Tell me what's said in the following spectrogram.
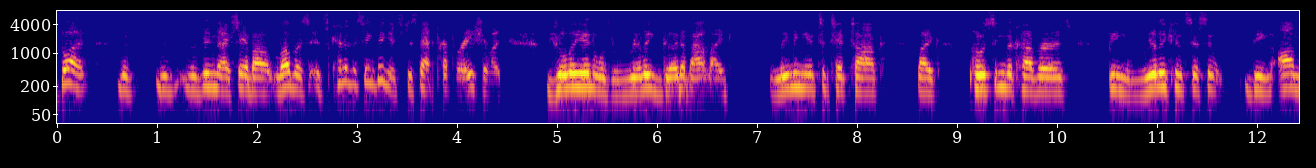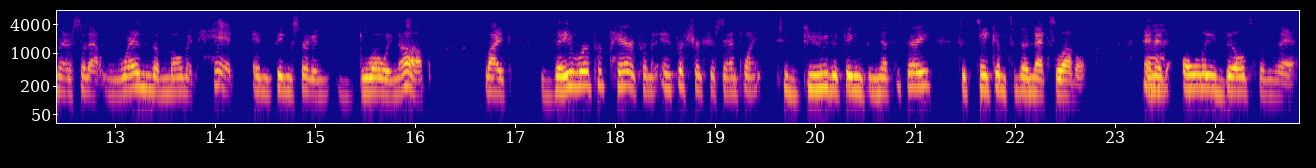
But the, the, the thing that I say about Loveless, it's kind of the same thing. It's just that preparation. Like Julian was really good about like leaning into TikTok, like posting the covers, being really consistent, being on there so that when the moment hit and things started blowing up, like they were prepared from an infrastructure standpoint to do the things necessary to take them to the next level. Yeah. And it only builds from there.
